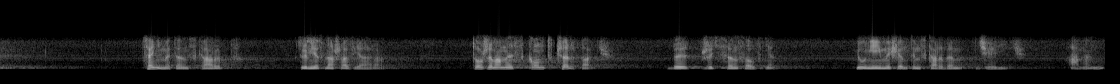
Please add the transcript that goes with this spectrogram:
ceńmy ten skarb, którym jest nasza wiara. To, że mamy skąd czerpać, by żyć sensownie i umiejmy się tym skarbem dzielić. Amen.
